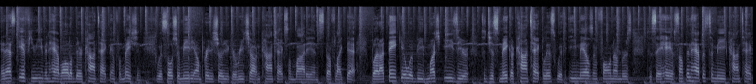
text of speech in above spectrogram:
and that's if you even have all of their contact information. With social media, I'm pretty sure you can reach out and contact somebody and stuff like that. But I think it would be much easier to just make a contact list with emails and phone numbers to say, hey, if something happens to me, contact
